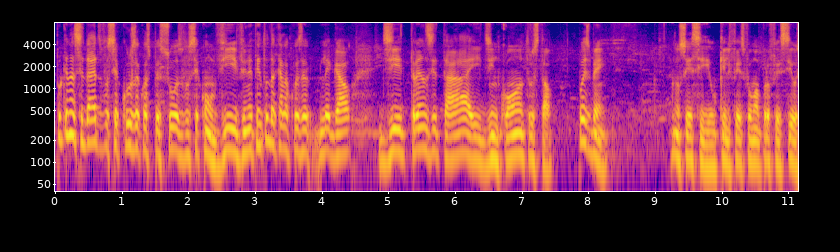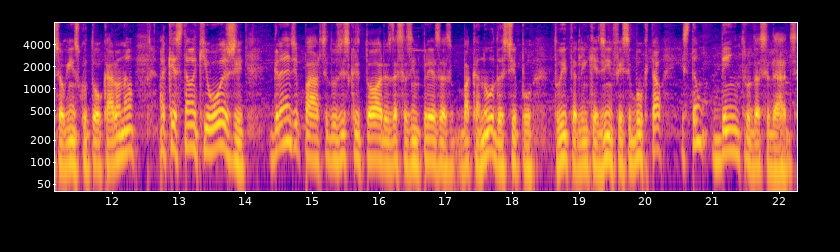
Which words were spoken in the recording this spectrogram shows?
Porque nas cidades você cruza com as pessoas, você convive, né? tem toda aquela coisa legal de transitar e de encontros tal. Pois bem, não sei se o que ele fez foi uma profecia ou se alguém escutou o cara ou não. A questão é que hoje grande parte dos escritórios dessas empresas bacanudas, tipo Twitter, LinkedIn, Facebook e tal, estão dentro das cidades,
